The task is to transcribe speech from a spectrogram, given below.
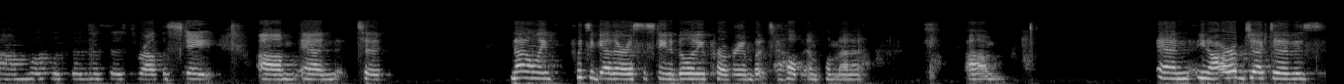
um, work with businesses throughout the state um, and to not only put together a sustainability program, but to help implement it. Um, and you know, our objective is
